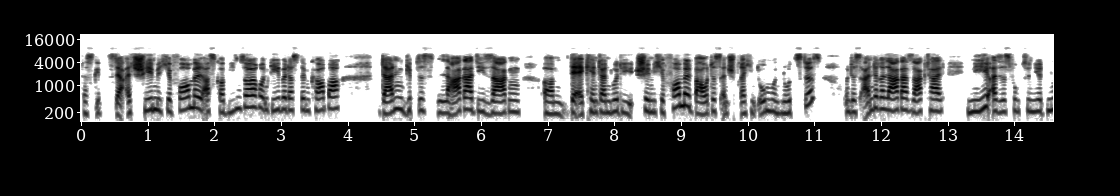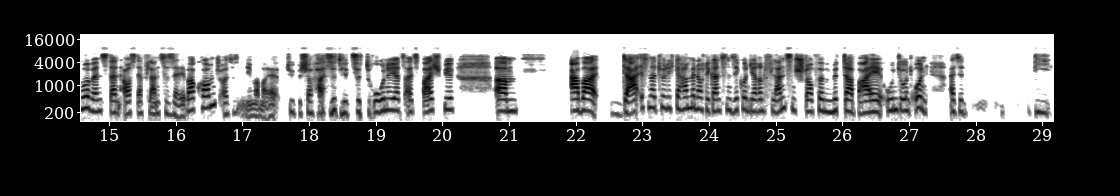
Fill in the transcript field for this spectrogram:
das gibt es ja als chemische Formel Ascorbinsäure und gebe das dem Körper, dann gibt es Lager, die sagen, ähm, der erkennt dann nur die chemische Formel, baut es entsprechend um und nutzt es. Und das andere Lager sagt halt, nee, also es funktioniert nur, wenn es dann aus der Pflanze selber kommt. Also nehmen wir mal typischerweise die Zitrone jetzt als Beispiel. Ähm, aber da ist natürlich, da haben wir noch die ganzen sekundären Pflanzenstoffe mit dabei und, und, und. Also die,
